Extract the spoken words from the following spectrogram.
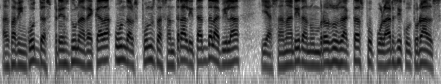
ha esdevingut després d'una dècada un dels punts de centralitat de la vila i escenari de nombrosos actes populars i culturals.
